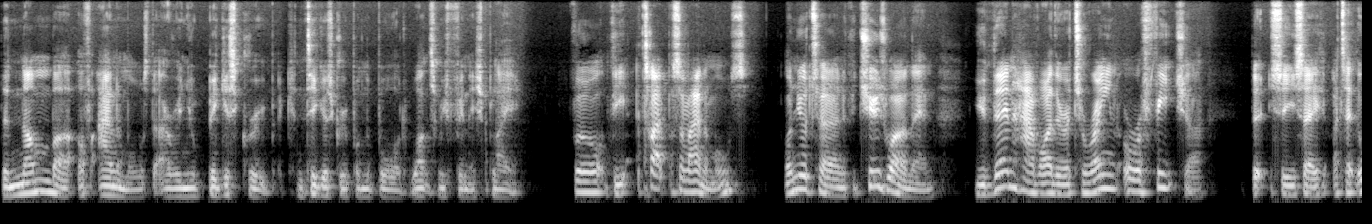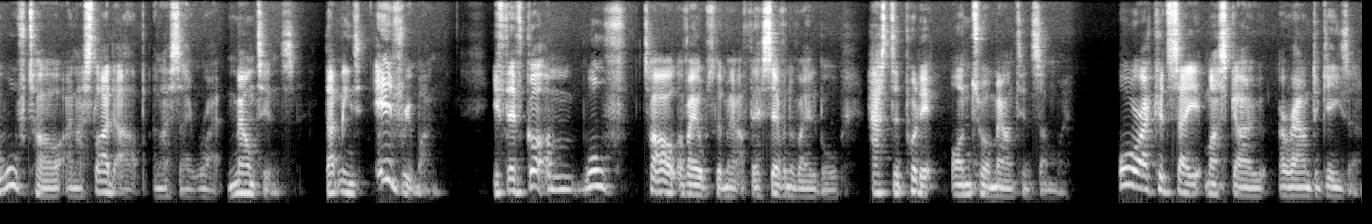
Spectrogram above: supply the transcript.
the number of animals that are in your biggest group, a contiguous group on the board, once we finish playing. For the types of animals, on your turn, if you choose one of them, you then have either a terrain or a feature that so you say, I take the wolf tile and I slide it up and I say, right, mountains. That means everyone, if they've got a wolf tile available to them out of their seven available, has to put it onto a mountain somewhere. Or I could say it must go around a geyser.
